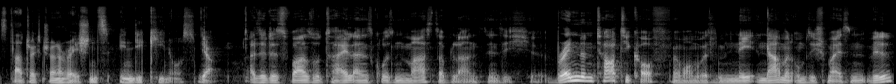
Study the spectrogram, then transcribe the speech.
Star Trek Generations in die Kinos. Ja, also das war so Teil eines großen Masterplans, den sich äh, Brandon Tartikoff, wenn man mal einen ne-, Namen um sich schmeißen will,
